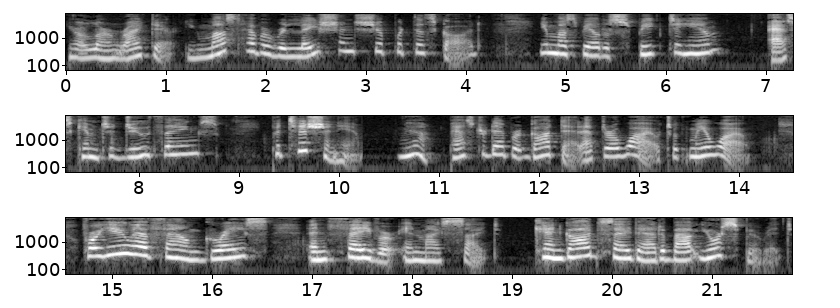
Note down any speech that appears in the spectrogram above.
You'll learn right there. You must have a relationship with this God. You must be able to speak to Him, ask Him to do things, petition Him. Yeah, Pastor Deborah got that after a while. It took me a while. For you have found grace and favor in my sight. Can God say that about your spirit?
